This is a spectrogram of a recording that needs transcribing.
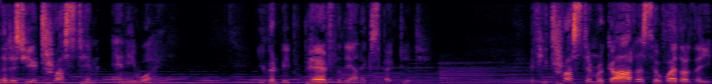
that as you trust Him anyway, you're going to be prepared for the unexpected. If you trust Him regardless of whether the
